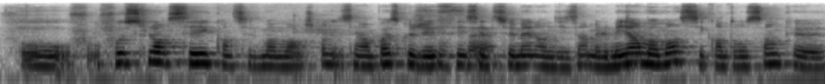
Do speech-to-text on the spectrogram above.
Faut, faut, faut, se lancer quand c'est le moment. Je crois que c'est un poste que j'ai fait cette semaine en disant mais le meilleur moment, c'est quand on sent que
